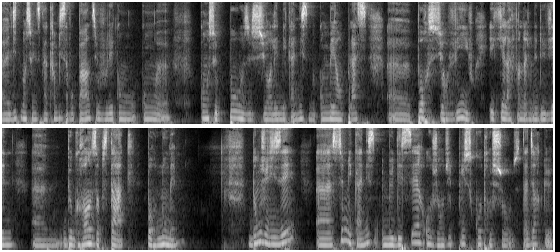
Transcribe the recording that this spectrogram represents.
Euh, dites-moi sur Instagram si ça vous parle, si vous voulez qu'on euh, qu'on se pose sur les mécanismes qu'on met en place euh, pour survivre et qui à la fin de la journée deviennent euh, de grands obstacles pour nous-mêmes. Donc je disais, euh, ce mécanisme me dessert aujourd'hui plus qu'autre chose. C'est-à-dire que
